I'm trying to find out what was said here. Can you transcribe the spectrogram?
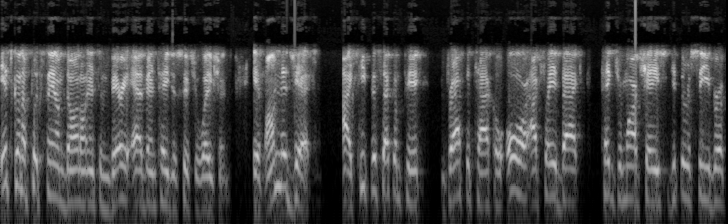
It's going to put Sam Darnold in some very advantageous situations. If I'm the Jets, I keep the second pick, draft the tackle, or I trade back, take Ja'Marr Chase, get the receiver,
